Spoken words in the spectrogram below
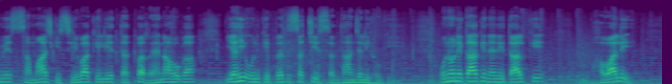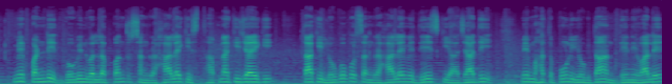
में समाज की सेवा के लिए तत्पर रहना होगा। यही उनके प्रति सच्ची श्रद्धांजलि होगी। उन्होंने कहा कि नैनीताल के भवाली में पंडित गोविंद वल्लभ पंत संग्रहालय की स्थापना की जाएगी। ताकि लोगों को संग्रहालय में देश की आज़ादी में महत्वपूर्ण योगदान देने वाले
